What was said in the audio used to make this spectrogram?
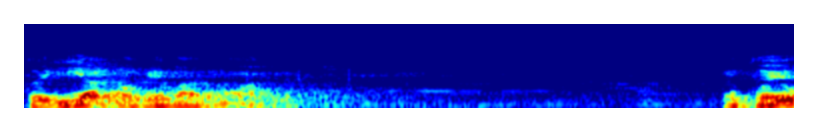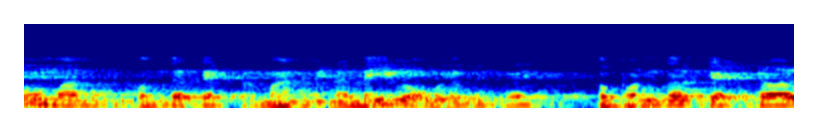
તો એ આપણો વ્યવહાર ન આવે. હું તો એવું માનું કે પંદર ટ્રેક્ટર માંડવીના લઈ હોય અમીરભાઈ. તો પંદર ટ્રેક્ટર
